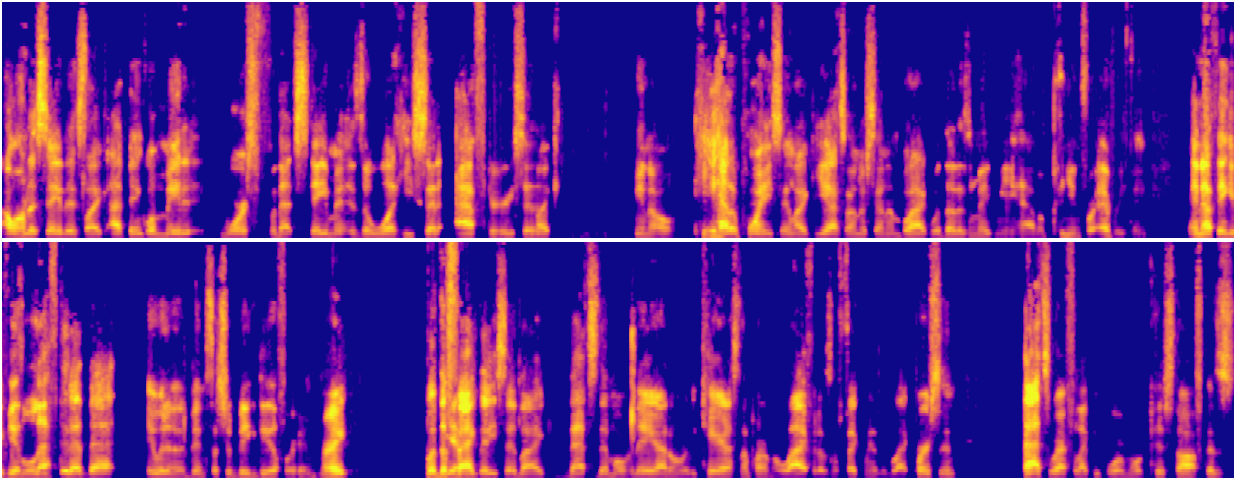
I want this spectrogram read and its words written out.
I wanted to say this. Like, I think what made it worse for that statement is the what he said after. He said like, you know, he had a point. He's saying like, yes, I understand I'm black, but that doesn't make me have opinion for everything. And I think if he had left it at that, it wouldn't have been such a big deal for him, right? But the Yeah. fact that he said like, that's them over there. I don't really care. That's not part of my life. It doesn't affect me as a black person. That's where I feel like people were more pissed off because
